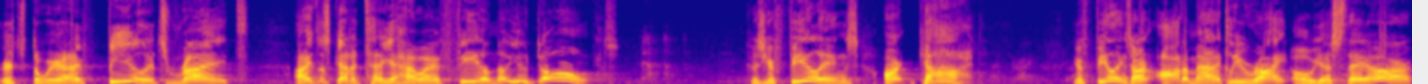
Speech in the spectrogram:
It's the way I feel, it's right. I just got to tell you how I feel. No, you don't. Because your feelings aren't God. Your feelings aren't automatically right. Oh, yes, they are.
